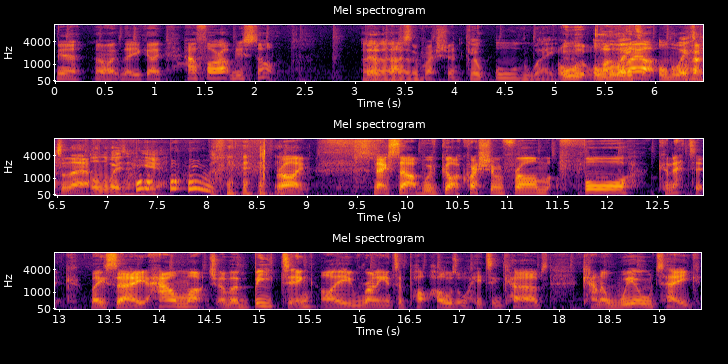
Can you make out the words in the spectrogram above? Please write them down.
Yeah. All right. There you go. How far up do you stop? Bit of a personal Um, question. Go all the way. All- all the all way, the way to, up, all the way up to there. all the way to here. Right. Next up, we've got a question from Four Kinetic. They say, how much of a beating, i.e., running into potholes or hitting curbs, can a wheel take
